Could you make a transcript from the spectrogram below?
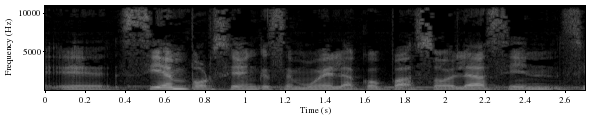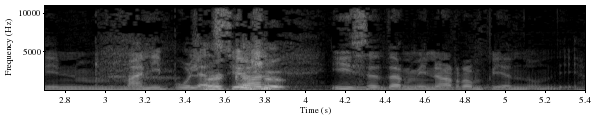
eh, 100% que se mueve la copa sola, sin, sin manipulación, ¿Sabes y se terminó rompiendo un día.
